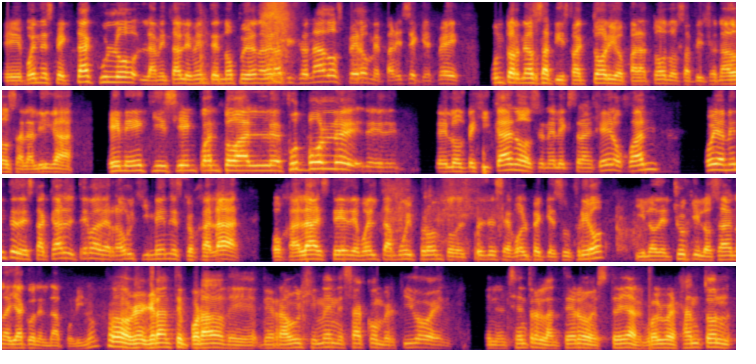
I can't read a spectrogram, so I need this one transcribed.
eh, buen espectáculo. Lamentablemente no pudieron haber aficionados, pero me parece que fue un torneo satisfactorio para todos los aficionados a la Liga MX. Y en cuanto al fútbol de, de los mexicanos en el extranjero, Juan, obviamente destacar el tema de Raúl Jiménez, que ojalá Ojalá esté de vuelta muy pronto después de ese golpe que sufrió y lo del Chucky Lozano allá con el Napoli, ¿no? gran temporada de, Raúl Jiménez, se ha convertido en, en, el centro delantero estrella del Wolverhampton.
